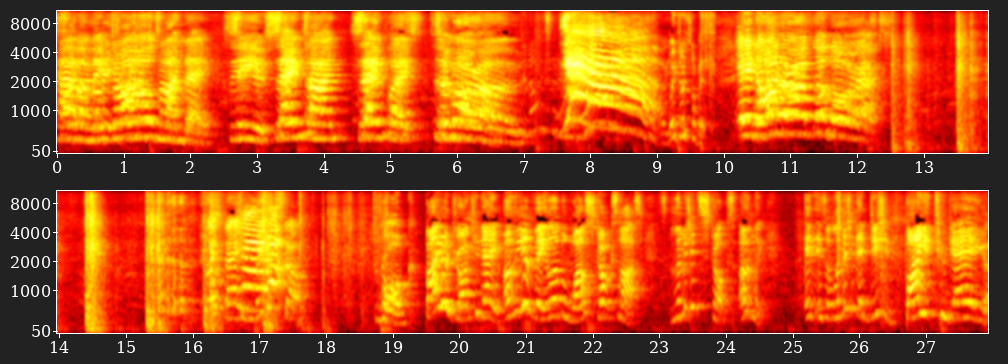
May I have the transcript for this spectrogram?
Have a McDonald's Monday. See you same time, same place tomorrow. Yeah! Oh, Wait, don't stop it. In honor of the Lorax. Let's bang. We should stop. It's. Buy your drug today, only available while stocks last. Limited stocks only. It is a limited edition. Buy it today.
